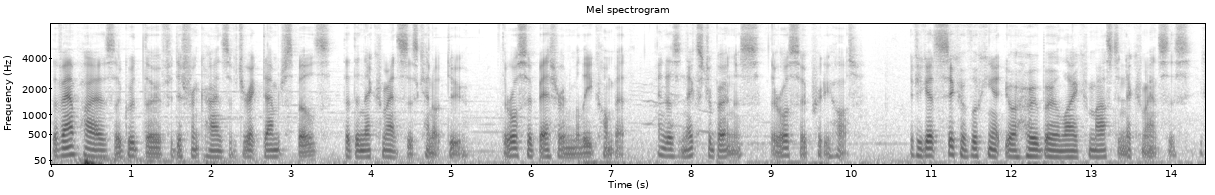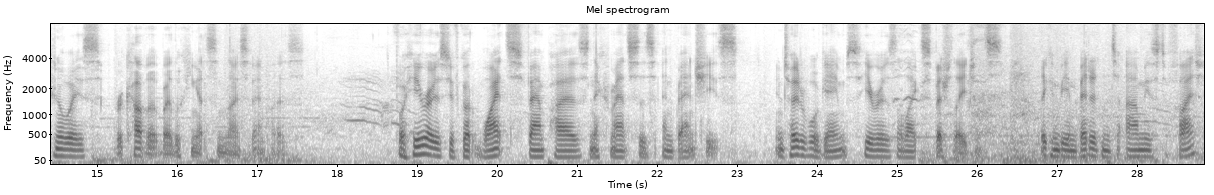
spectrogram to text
The vampires are good though for different kinds of direct damage spells that the necromancers cannot do. They're also better in melee combat, and as an extra bonus, they're also pretty hot. If you get sick of looking at your hobo-like master necromancers, you can always recover by looking at some nice vampires. For heroes you've got wights, vampires, necromancers and banshees. In Total War games, heroes are like special agents. They can be embedded into armies to fight,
